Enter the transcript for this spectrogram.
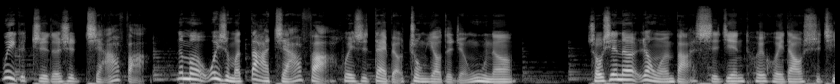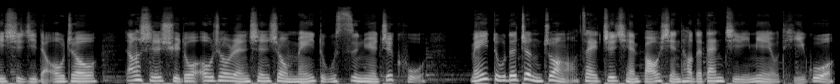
wig 指的是假发，那么为什么大假发会是代表重要的人物呢？首先呢，让我们把时间推回到十七世纪的欧洲，当时许多欧洲人深受梅毒肆虐之苦。梅毒的症状哦，在之前保险套的单集里面有提过。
